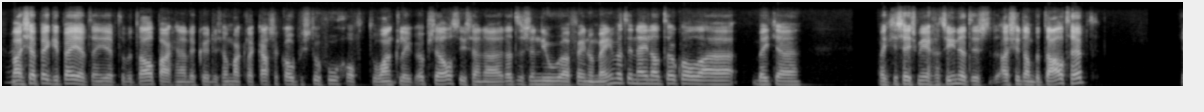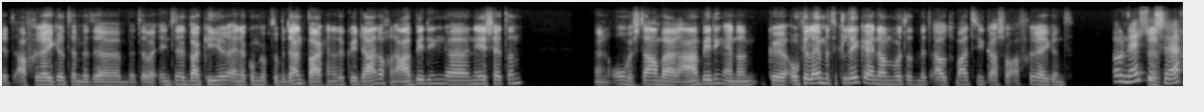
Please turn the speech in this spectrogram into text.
Maar als je PGP hebt en je hebt de betaalpagina, dan kun je dus heel makkelijk kassakoopjes toevoegen of de one-click upsells. Die zijn, uh, dat is een nieuw uh, fenomeen wat in Nederland ook wel uh, een beetje, wat je steeds meer gaat zien. Dat is als je dan betaald hebt, je hebt afgerekend en met, de, met de internetbankier en dan kom je op de bedankpagina, dan kun je daar nog een aanbieding neerzetten. Een onweerstaanbare aanbieding en dan kun je, hoef je alleen maar te klikken en dan wordt het met automatische kassa afgerekend. Oh, netjes dus, zeg.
